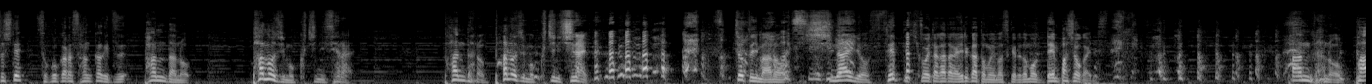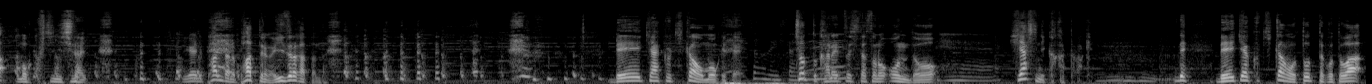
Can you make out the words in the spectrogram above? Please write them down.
そしてそこから3ヶ月パンダのパの字も口にせない。パンダのパの字も口にしない。ちょっと今あの惜しないをせって聞こえた方がいるかと思いますけれども電波障害です。パンダのパも口にしない。意外にパンダのパっていうのが言いづらかったんだ。冷却期間を設けてちょっと加熱したその温度をえ冷やしにかかったわけ。で冷却期間を取ったことは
